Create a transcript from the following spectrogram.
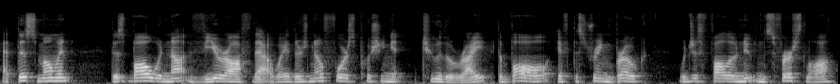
at this moment, this ball would not veer off that way. There's no force pushing it to the right. The ball, if the string broke, would just follow Newton's first law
